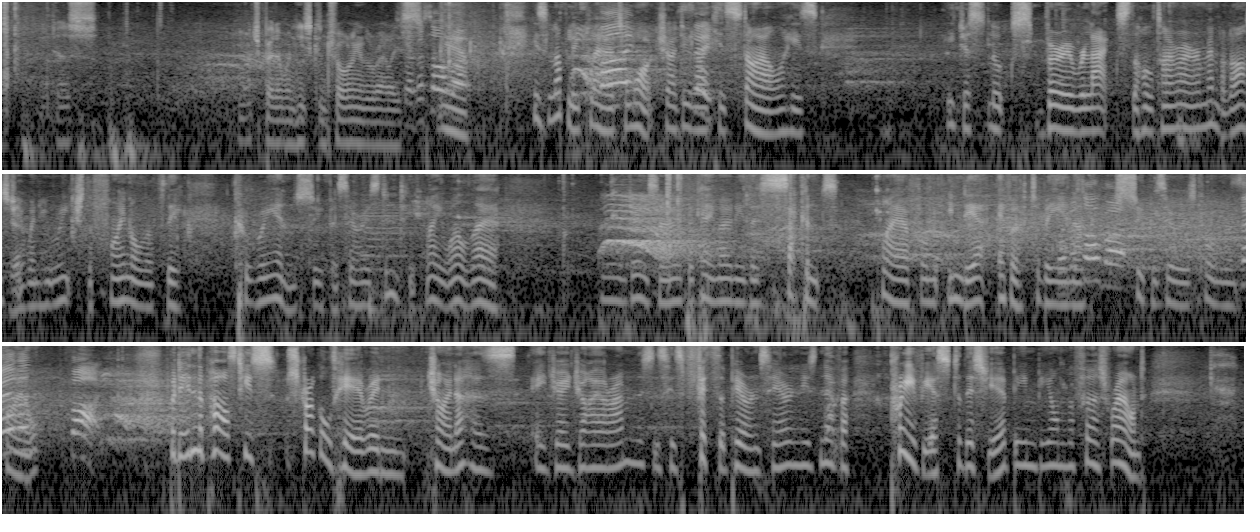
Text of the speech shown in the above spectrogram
He does much better when he's controlling the rallies. Yeah, he's a lovely player to watch. I do like his style. He's he just looks very relaxed the whole time. I remember last year when he reached the final of the Korean Super Series, didn't he play well there? And in doing so, he became only the second player from India ever to be in a Super Series tournament Seven, final. five. But in the past, he's struggled here in China as AJ Jayaram. This is his fifth appearance here, and he's never, previous to this year, been beyond the first round.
